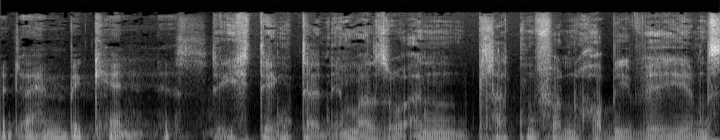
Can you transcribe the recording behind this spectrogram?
mit einem Bekenntnis. Ich denke dann immer so an Platten von Robbie Williams.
